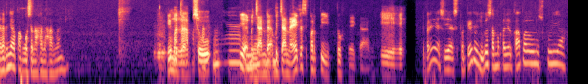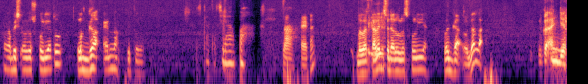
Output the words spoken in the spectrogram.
Enaknya apa? Nggak usah nahan-nahan lagi. Iya, Cuma bercanda, nafsu. Takutnya, iya. bercanda bercandanya ke seperti itu ya kan? Iya. Sebenarnya ya, ya seperti itu juga sama kayak kapan lulus kuliah. Habis lulus kuliah tuh lega enak gitu Kata siapa? nah ya kan buat kalian yang sudah lulus kuliah lega lega nggak Enggak anjir.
